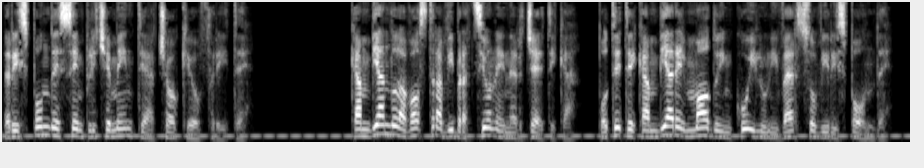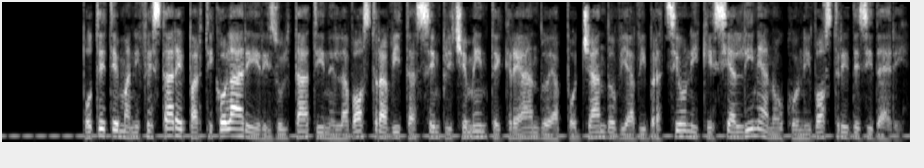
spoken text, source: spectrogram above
risponde semplicemente a ciò che offrite. Cambiando la vostra vibrazione energetica, potete cambiare il modo in cui l'universo vi risponde. Potete manifestare particolari risultati nella vostra vita semplicemente creando e appoggiandovi a vibrazioni che si allineano con i vostri desideri.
